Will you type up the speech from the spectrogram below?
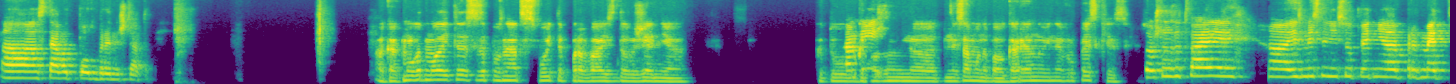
а, стават по-добре нещата. А как могат младите да се запознаят с своите права и задължения като ами, на, не само на България, но и на Европейския съюз. Точно за това е а, измислен и съответния предмет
